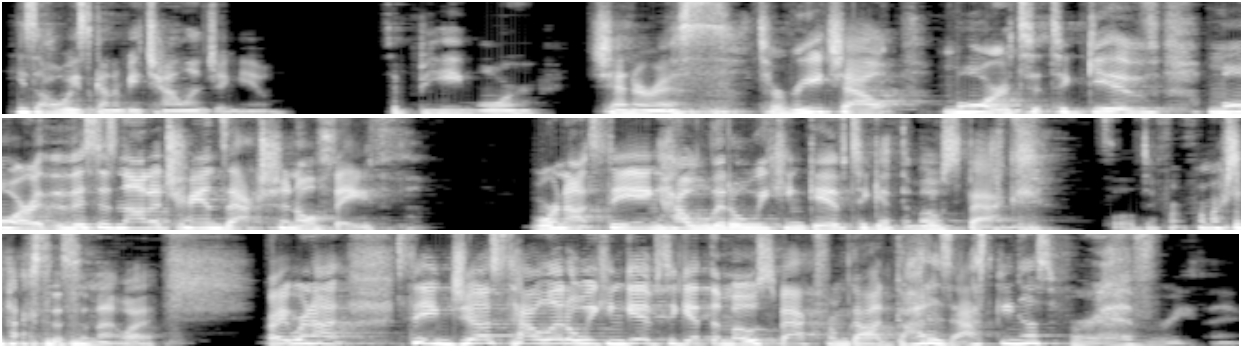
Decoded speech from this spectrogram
He's always going to be challenging you to be more generous, to reach out more, to, to give more. This is not a transactional faith. We're not seeing how little we can give to get the most back. It's a little different from our taxes in that way. Right? We're not seeing just how little we can give to get the most back from God. God is asking us for everything.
